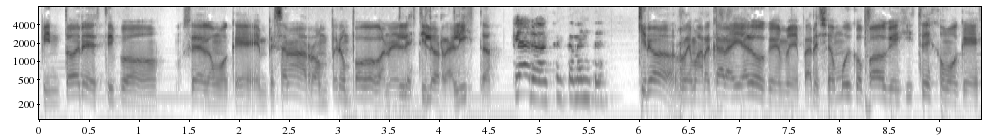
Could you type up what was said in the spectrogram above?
pintores, tipo, o sea, como que empezaron a romper un poco con el estilo realista. claro, exactamente. quiero remarcar ahí algo que me pareció muy copado que dijiste, es como que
